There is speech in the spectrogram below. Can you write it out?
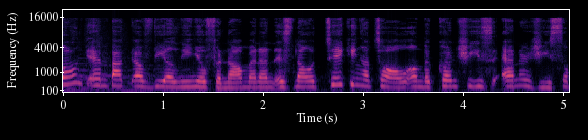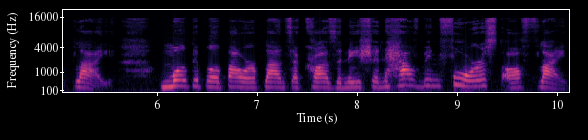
The prolonged impact of the El Nino phenomenon is now taking a toll on the country's energy supply. Multiple power plants across the nation have been forced offline.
